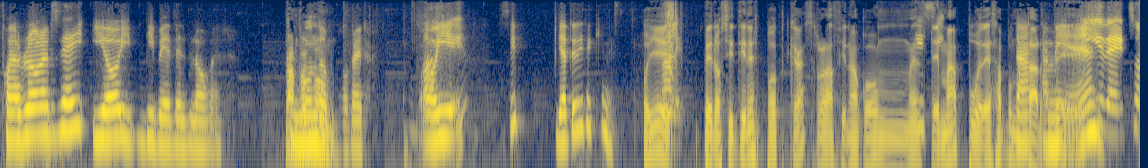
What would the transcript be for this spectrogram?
Fue al Bloggers Day y hoy vive del blogger. El mundo blogger. ¿Ah, Hoy, sí, ya te diré quién es. Oye, Vale. pero si tienes podcast relacionado con el Sí, sí. tema, puedes apuntarte. También. Y de hecho,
